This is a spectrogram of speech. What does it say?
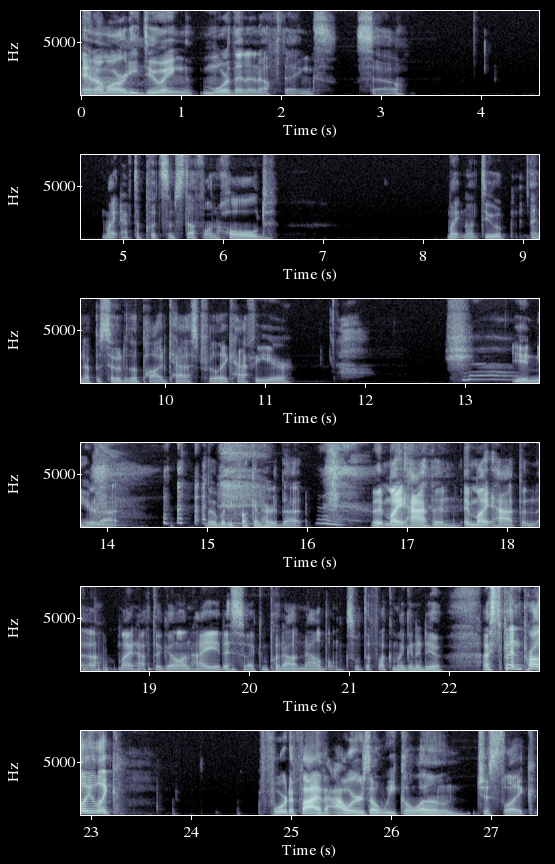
and i'm already doing more than enough things so might have to put some stuff on hold might not do a, an episode of the podcast for like half a year no. you didn't hear that nobody fucking heard that it might happen. It might happen though. Might have to go on hiatus so I can put out an album. Cause what the fuck am I gonna do? I spend probably like four to five hours a week alone, just like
